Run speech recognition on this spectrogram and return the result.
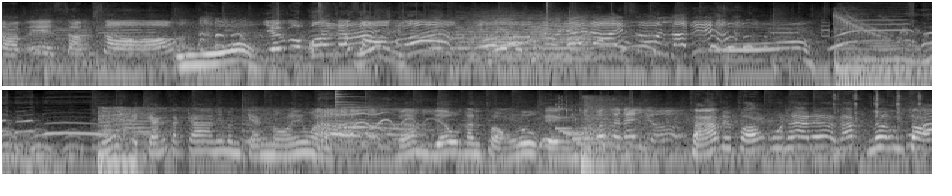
สามเอ็ดสามสองโอ้โหเยอะกว่าเพื่อนนะสองลูกหนูได้น้อยสุดแล้วดิโอ้เฮ้ยไอ้แก๊งตะกร้านี่มันแก๊งน้อยนี่หว่านะเยอะกว่ากันสองลูกเองก็จะได้เยอะสามสิบสองคูณห้าได้แล้วครับหนึ่งสอง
